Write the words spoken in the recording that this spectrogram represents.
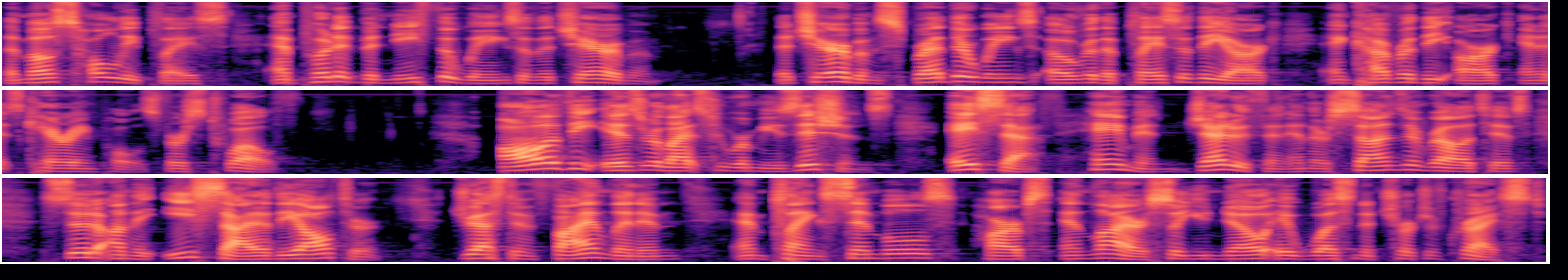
the most holy place, and put it beneath the wings of the cherubim. The cherubim spread their wings over the place of the ark and covered the ark and its carrying poles. Verse 12. All of the Israelites who were musicians, Asaph, Heman, Jeduthun, and their sons and relatives, stood on the east side of the altar, dressed in fine linen and playing cymbals, harps, and lyres. So you know it wasn't a church of Christ.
